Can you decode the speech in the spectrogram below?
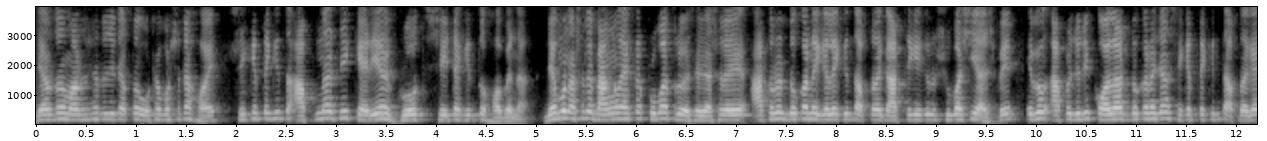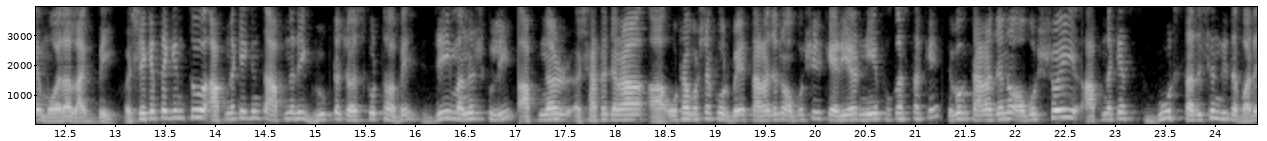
যেন তেন মানুষের সাথে যদি আপনার ওঠা বসাটা হয়, সেক্ষেত্রে কিন্তু আপনার যে ক্যারিয়ার গ্রোথ সেটা কিন্তু হবে না। যেমন আসলে বাংলায় একটা প্রবাদ রয়েছে যে আসলে আতরের দোকানে গেলে কিন্তু আপনার গা থেকে কিন্তু সুবাসী আসবে এবং আপনি যদি কয়লার দোকানে যান, সেক্ষেত্রে কিন্তু আপনার গায়ে ময়লা লাগবেই। সেক্ষেত্রে কিন্তু আপনাকে কিন্তু আপনার এই গ্রুপটা চয়েস করতে হবে। যেই মানুষগুলি আপনার সাথে যারা ওঠা বসা করবে, তারা যেন অবশ্যই ক্যারিয়ার নিয়ে ফোকাস থাকে এবং তারা যেন অবশ্যই আপনাকে গুড সাজেশন দিতে পারে।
